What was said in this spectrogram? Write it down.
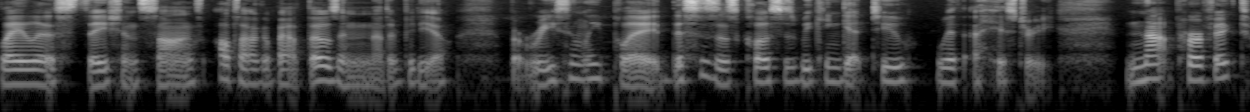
playlists, station songs. I'll talk about those in another video. But recently played, this is as close as we can get to with a history. Not perfect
